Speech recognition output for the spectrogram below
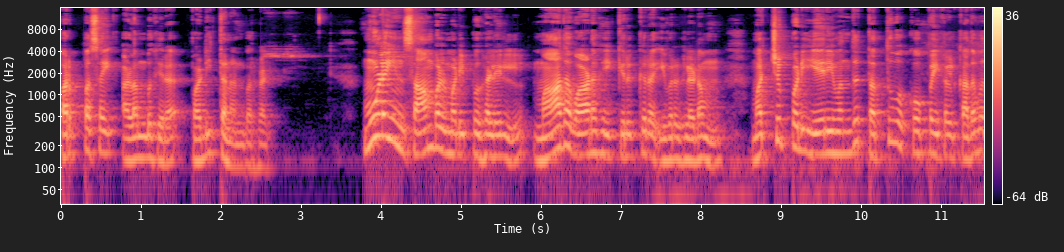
பற்பசை அளம்புகிற படித்த நண்பர்கள். மூளையின் சாம்பல் மடிப்புகளில் மாத வாடகைக்கு இருக்கிற இவர்களிடம் மச்சுப்படி ஏறி வந்து தத்துவ கோப்பைகள் கதவு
